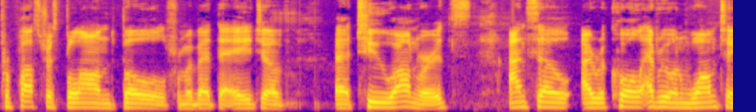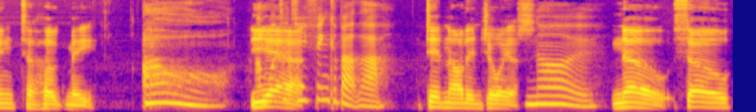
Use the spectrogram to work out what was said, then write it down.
preposterous blonde bowl from about the age of uh, two onwards, and so I recall everyone wanting to hug me. Oh, and yeah, what did you think about that? did not enjoy it. No. No. So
